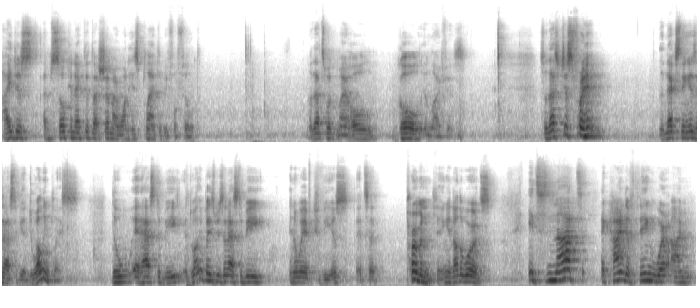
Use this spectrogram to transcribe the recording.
I just am so connected to Hashem, I want His plan to be fulfilled. Well, that's what my whole goal in life is. So that's just for Him. The next thing is it has to be a dwelling place. The, it has to be a dwelling place because it has to be in a way of kvius. It's a permanent thing. In other words, it's not a kind of thing where I'm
